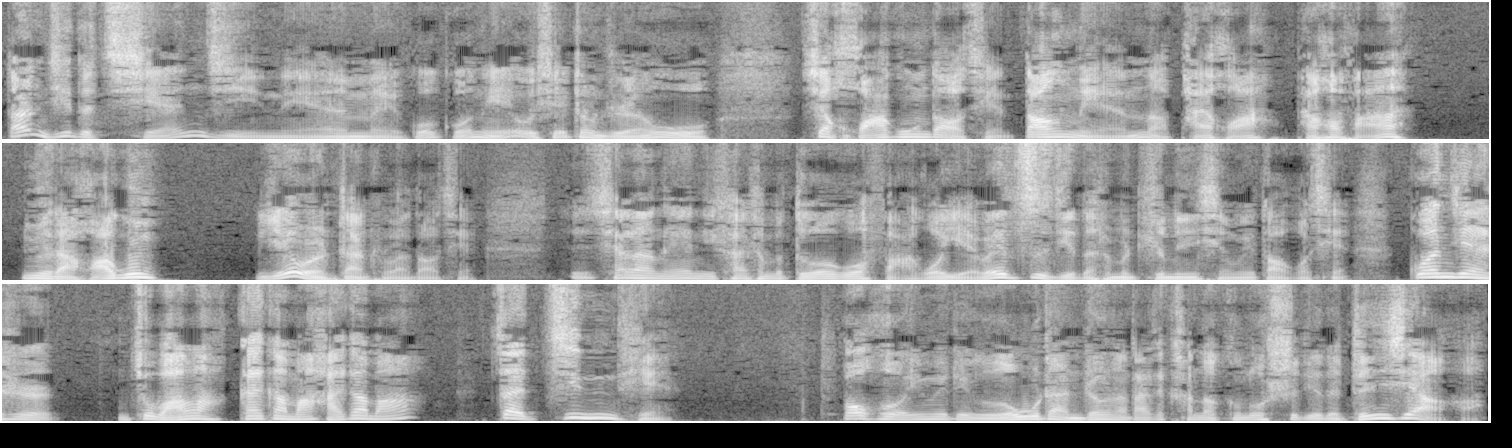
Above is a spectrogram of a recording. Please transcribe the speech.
当然你记得前几年美国国内也有一些政治人物向华工道歉，当年呢排华排华法案虐待华工，也有人站出来道歉。前两年，你看什么德国、法国也为自己的什么殖民行为道过歉，关键是就完了，该干嘛还干嘛。在今天，包括因为这个俄乌战争，让大家看到更多世界的真相哈。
